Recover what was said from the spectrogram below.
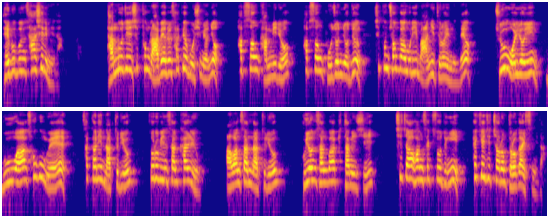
대부분 사실입니다. 단무지 식품 라벨을 살펴보시면요. 합성 감미료, 합성 보존료 등 식품 첨가물이 많이 들어있는데요. 주 원료인 무와 소금 외에 사카린 나트륨, 소르빈산 칼륨, 아황산 나트륨, 구연산과 비타민C, 치자황 색소 등이 패키지처럼 들어가 있습니다.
